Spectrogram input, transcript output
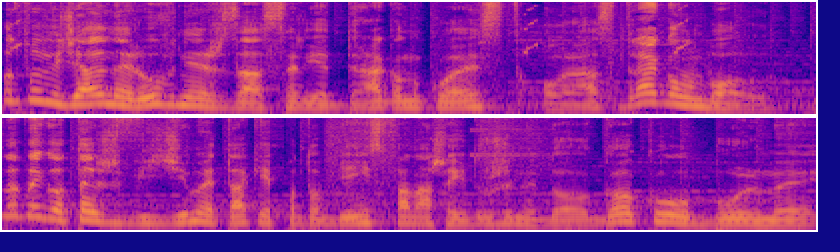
odpowiedzialny również za serię Dragon Quest oraz Dragon Ball. Dlatego też widzimy takie podobieństwa naszej drużyny do Goku, Bulmy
